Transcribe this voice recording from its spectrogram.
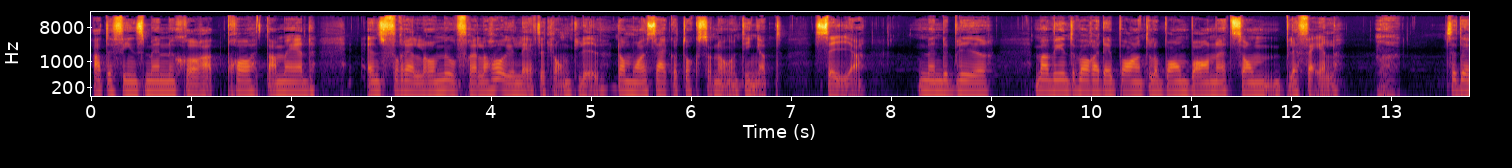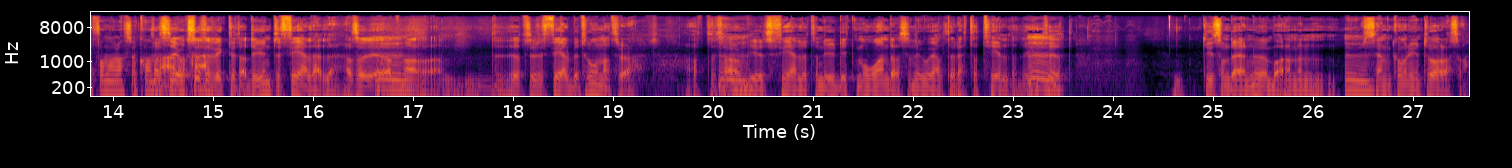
Att det finns människor att prata med. Ens föräldrar och morföräldrar har ju levt ett långt liv. De har ju säkert också någonting att säga. Men det blir, man vill ju inte vara det barnet eller barnbarnet som blev fel. Så det får man också komma Fast det är också så viktigt att det är ju inte fel heller. Alltså, Mm. att man, det är felbetonat tror jag. Att det så här Mm. har blivit fel. Utan det är ju ditt mående, så det går ju alltid att rätta till. Det är, Mm. inte ett, det är som det är nu bara, men sen kommer det ju inte vara så.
